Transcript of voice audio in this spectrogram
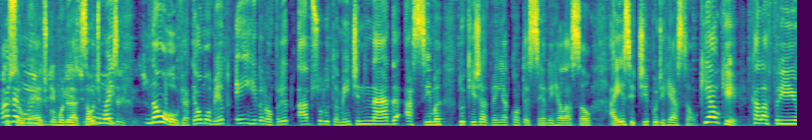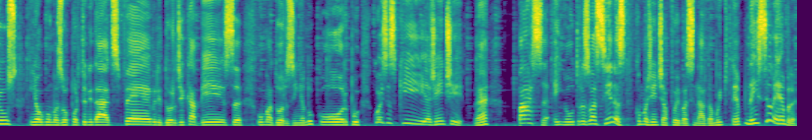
Mas o é seu muito médico difícil, unidade de saúde, mas difícil. não houve até o momento em Ribeirão Preto absolutamente nada acima do que já vem acontecendo em relação a esse tipo de reação. Que é o quê? Calafrios, em algumas oportunidades, febre, dor de cabeça, uma dorzinha no corpo, coisas que a gente, né, passa em outras vacinas. Como a gente já foi vacinado há muito tempo, nem se lembra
